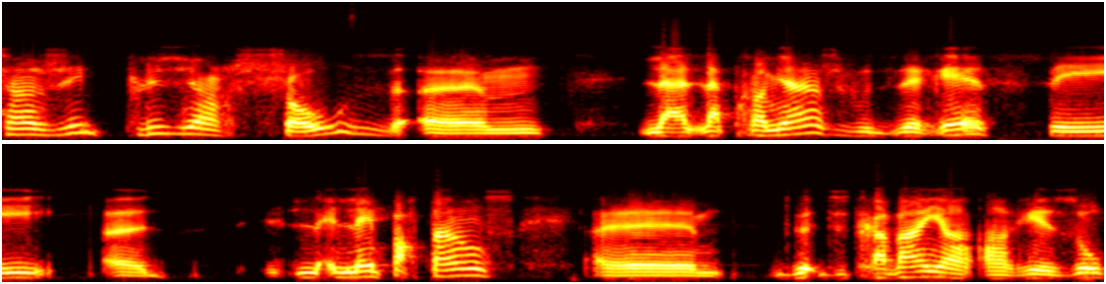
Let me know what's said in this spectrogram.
changé plusieurs choses. Euh, la, première, je vous dirais, c'est l'importance du travail en, réseau.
